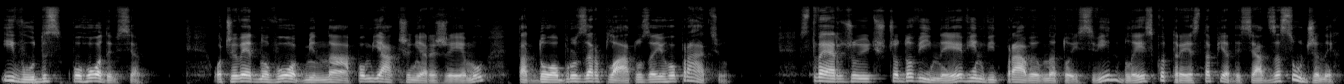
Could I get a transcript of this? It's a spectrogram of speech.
і Вудс погодився. Очевидно, в обмін на пом'якшення режиму та добру зарплату за його працю. Стверджують, що до війни він відправив на той світ близько 350 засуджених,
